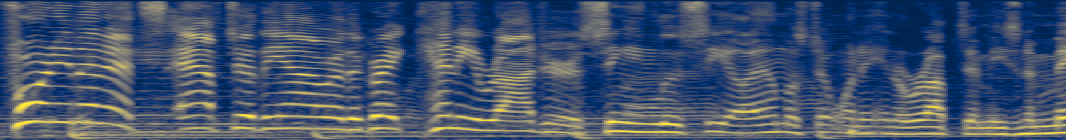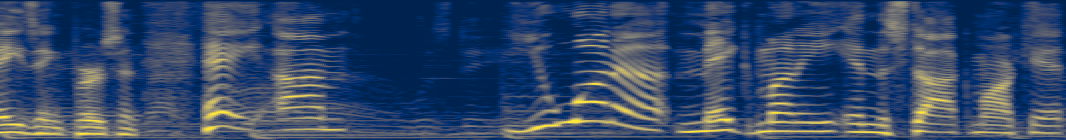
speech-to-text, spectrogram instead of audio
40 minutes after the hour, the great Kenny Rogers singing Lucille. I almost don't want to interrupt him. He's an amazing person. Hey, um, you want to make money in the stock market?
